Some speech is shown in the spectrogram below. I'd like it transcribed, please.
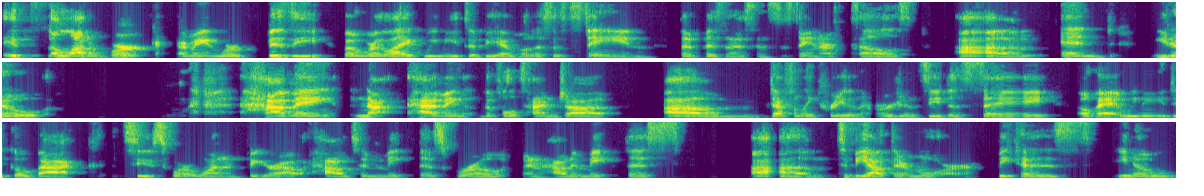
it's a lot of work. I mean, we're busy, but we're like, we need to be able to sustain the business and sustain ourselves. Um, and, you know, having not having the full time job um, definitely create an urgency to say, okay, we need to go back to square one and figure out how to make this grow and how to make this um, to be out there more because you know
